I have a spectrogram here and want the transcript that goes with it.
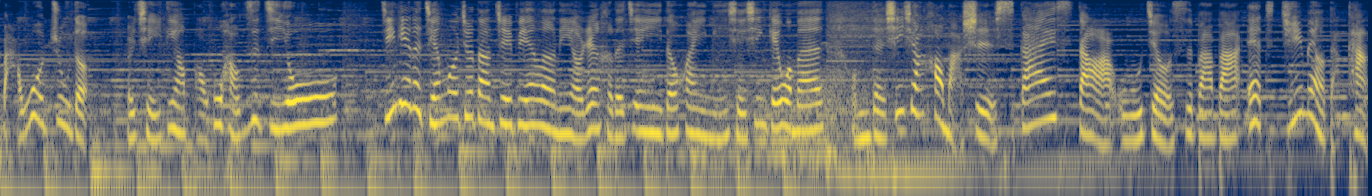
把握住的，而且一定要保护好自己哟。今天的节目就到这边了，您有任何的建议都欢迎您写信给我们，我们的信箱号码是 skystar 五九四八八 at gmail.com。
